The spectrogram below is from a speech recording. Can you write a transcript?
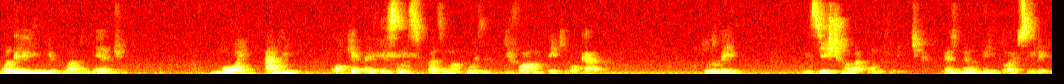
Quando ele limita o ato médico, morre ali qualquer pretensão de se fazer uma coisa de forma equivocada. Tudo bem, existe uma lacuna mas não é um território sem lei.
